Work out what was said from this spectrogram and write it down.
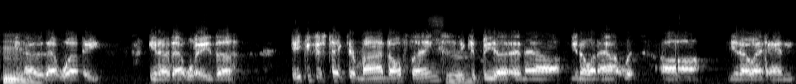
hmm. you know, that way, you know, that way the it could just take their mind off things. Sure. It could be a, an uh, you know an outlet. Uh, you know, and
